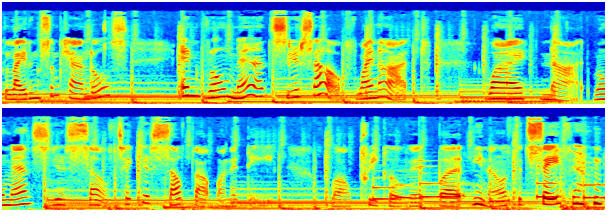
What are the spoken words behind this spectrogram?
lighting some candles and romance yourself. Why not? Why not? Romance yourself. Take yourself out on a date. Well, pre COVID, but you know, if it's safe and,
